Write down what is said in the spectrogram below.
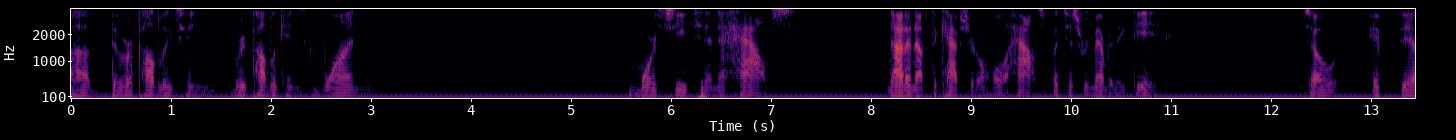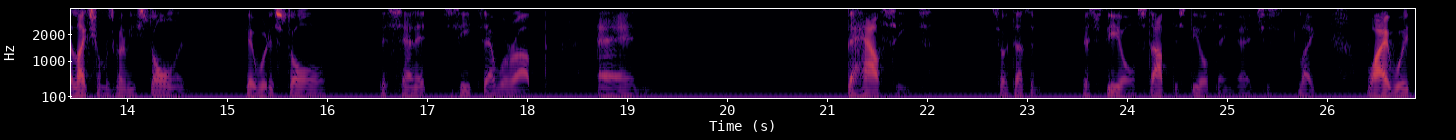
uh, the Republican Republicans won more seats in the House. Not enough to capture the whole House, but just remember they did. So if the election was going to be stolen, they would have stole the Senate seats that were up and the House seats. So it doesn't the steal, stop the steal thing. It's just like, why would,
